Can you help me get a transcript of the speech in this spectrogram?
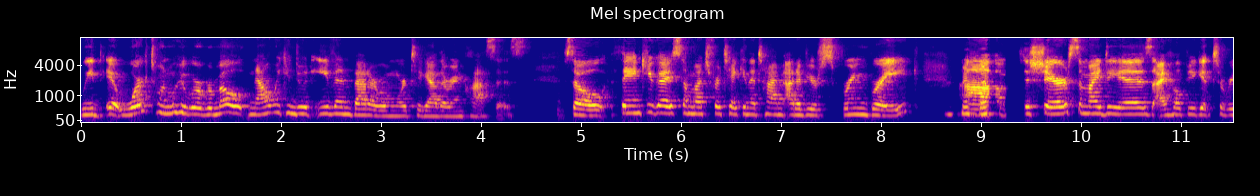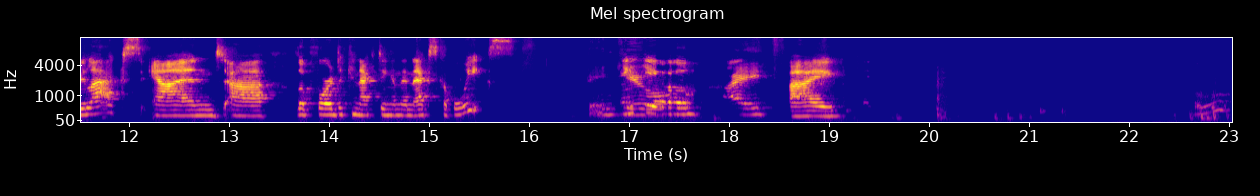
We it worked when we were remote. Now we can do it even better when we're together in classes. So thank you guys so much for taking the time out of your spring break um, to share some ideas. I hope you get to relax and uh, look forward to connecting in the next couple weeks. Thank, thank you. you. Bye. Bye Ooh.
